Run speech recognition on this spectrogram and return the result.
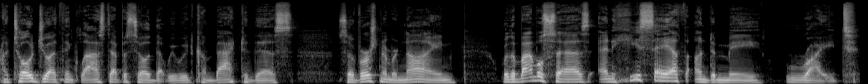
I told you, I think, last episode that we would come back to this. So, verse number nine, where the Bible says, And he saith unto me, Write.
